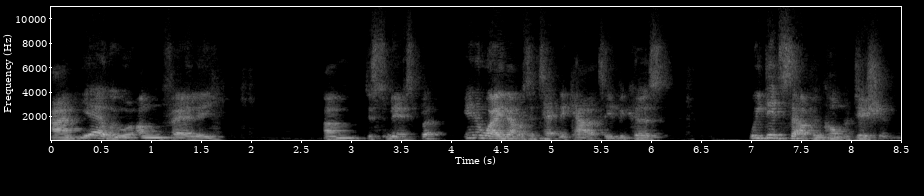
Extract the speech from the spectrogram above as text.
And yeah, we were unfairly um, dismissed. But in a way, that was a technicality because we did set up in competition.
